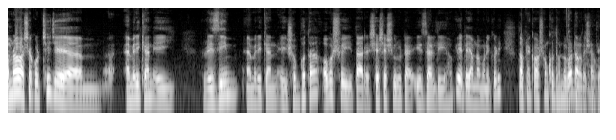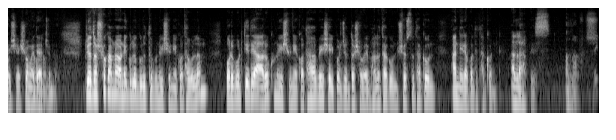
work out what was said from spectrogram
আমরাও আশা করছি যে আমেরিকান এই রেজিম আমেরিকান এই সভ্যতা অবশ্যই তার শেষের শুরুটা ইসরায়েল দিয়ে হবে এটাই আমরা মনে করি। তো আপনাকে অসংখ্য ধন্যবাদ আমাদের সাথে এসে সময় দেওয়ার জন্য। প্রিয় দর্শক আমরা অনেকগুলো গুরুত্বপূর্ণ ইস্যু নিয়ে কথা বললাম। পরবর্তীতে আরও কোনো ইস্যু নিয়ে কথা হবে সেই পর্যন্ত সবাই ভালো থাকুন সুস্থ থাকুন আর নিরাপদে থাকুন। আল্লাহ হাফিজ। আল্লাহ হাফিজ।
